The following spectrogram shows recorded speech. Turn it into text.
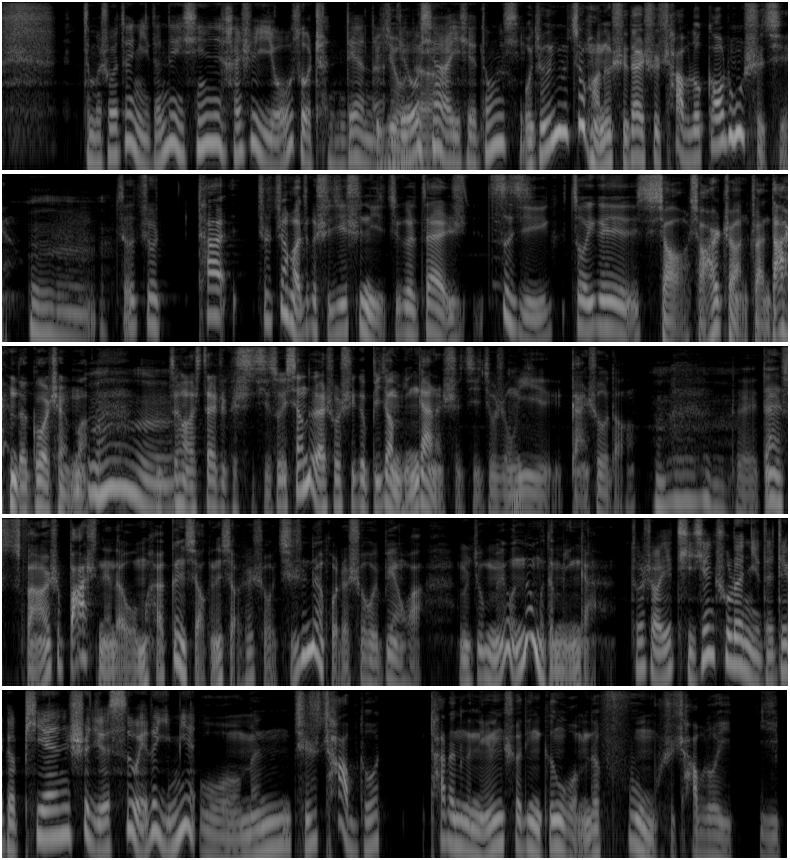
怎么说，在你的内心还是有所沉淀的，的留下一些东西。我觉得，因为正好那个时代是差不多高中时期，嗯就就他就正好这个时期是你这个在自己作为一个小小孩转转大人的过程嘛，嗯正好是在这个时期，所以相对来说是一个比较敏感的时期，就容易感受到。嗯对，但是反而是八十年代，我们还更小，可能小学时候，其实那会儿的社会变化，嗯，就没有那么的敏感。多少也体现出了你的这个偏视觉思维的一面。我们其实差不多，他的那个年龄设定跟我们的父母是差不多一一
